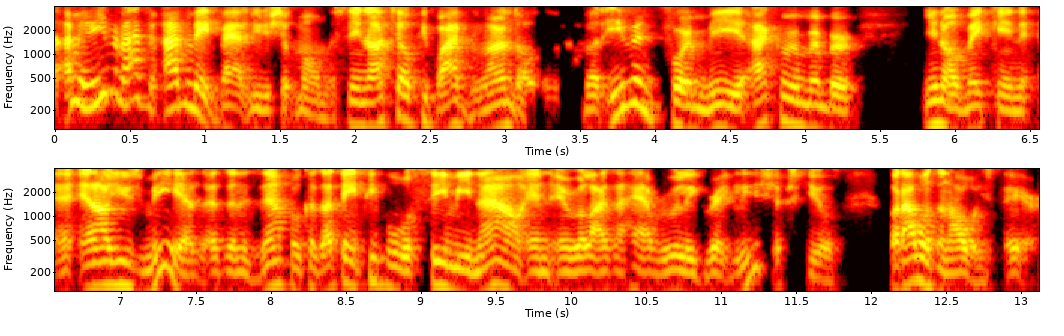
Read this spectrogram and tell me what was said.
I mean, even I've, I've made bad leadership moments. You know, I tell people I've learned a lot, but even for me, I can remember, you know, making, and I'll use me as, as an example because I think people will see me now and, and realize I have really great leadership skills, but I wasn't always there.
